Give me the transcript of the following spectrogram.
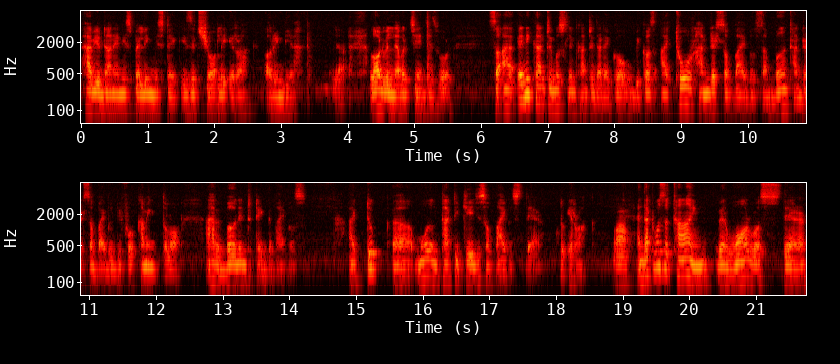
Have you done any spelling mistake? Is it surely Iraq or India? Yeah. Lord will never change His word. So I, any country, Muslim country that I go, because I tore hundreds of Bibles, I burnt hundreds of Bibles before coming to the Lord. I have a burden to take the Bibles. I took uh, more than 30 kgs of Bibles there to Iraq. Wow. And that was a time where war was there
